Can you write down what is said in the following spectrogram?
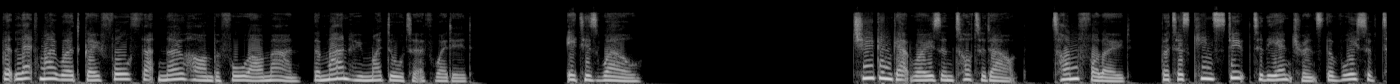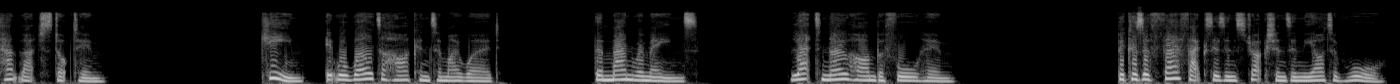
but let my word go forth that no harm befall our man, the man whom my daughter hath wedded. It is well. Chugungatte rose and tottered out, Thom followed, but as Keen stooped to the entrance the voice of Tantlatch stopped him. Keen, it were well to hearken to my word. The man remains. Let no harm befall him. Because of Fairfax's instructions in the art of war,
